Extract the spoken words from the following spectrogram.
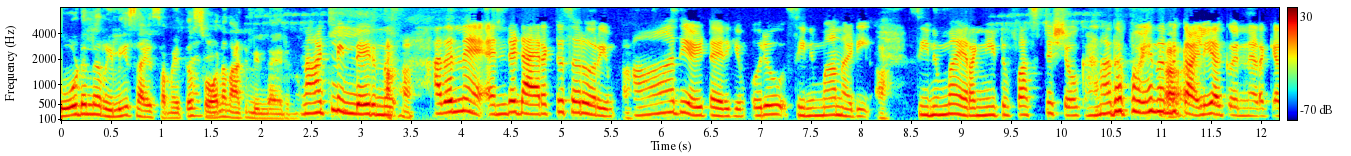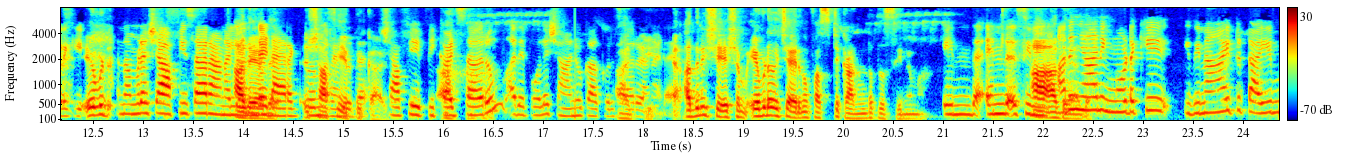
കൂടുതൽ റിലീസ് ആയ സമയത്ത്. സോന നാട്ടിലില്ലായിരുന്നു. നാട്ടിലില്ലായിരുന്നു. അതന്നെ എന്റെ ഡയറക്ടർ സാർ പറയും. ആദ്യമായിട്ടായിരിക്കും ഒരു സിനിമ നടി സിനിമ ഇറങ്ങിയിട്ട് ഫസ്റ്റ് ഷോ കാണാതെ പോയെന്ന് ആ. കളിയാക്കും എന്നെ ഇടയ്ക്കിടയ്ക്ക്. നമ്മുടെ ഷാഫി സാർ ആണല്ലോ ഇതിന്റെ ഡയറക്ടർ ഷാഫി എപ്പിക്കാട്. സാറും അതേപോലെ ഷാനു കാക്കൂർ സാറുമാണ് ആക്കി. അതിനുശേഷം എവിടെ വെച്ചായിരുന്നു ഫസ്റ്റ് കണ്ടത് സിനിമ? എന്ത് എന്റെ സിനിമ? അത്. ഞാൻ ഇങ്ങോട്ടേക്ക് ഇതിനായിട്ട് ടൈം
